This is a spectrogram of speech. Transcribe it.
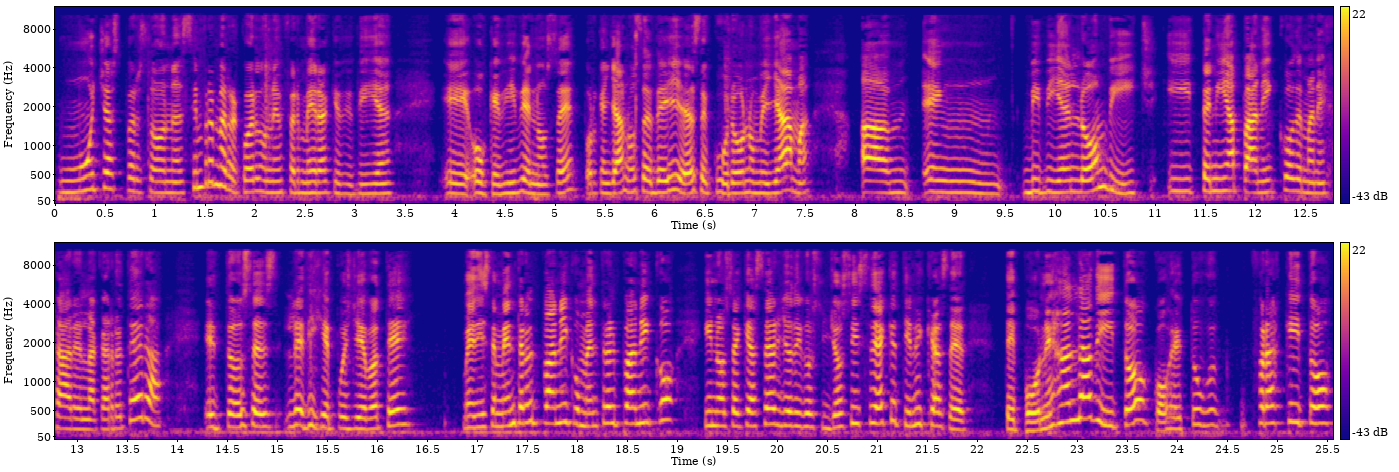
muchas personas, siempre me recuerdo una enfermera que vivía eh, o que vive, no sé, porque ya no sé de ella, se curó, no me llama, en, vivía en Long Beach y tenía pánico de manejar en la carretera. Entonces le dije, pues llévate. Me dice, me entra el pánico, me entra el pánico y no sé qué hacer. Yo digo, yo sí sé qué tienes que hacer. Te pones al ladito, coges tu frasquito,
